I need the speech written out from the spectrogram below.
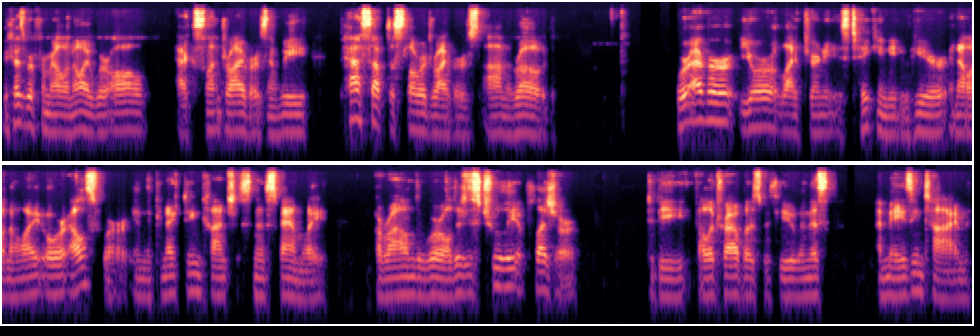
because we're from Illinois, we're all excellent drivers and we pass up the slower drivers on the road. Wherever your life journey is taking you here in Illinois or elsewhere in the Connecting Consciousness family, around the world. It is truly a pleasure to be fellow travelers with you in this amazing time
